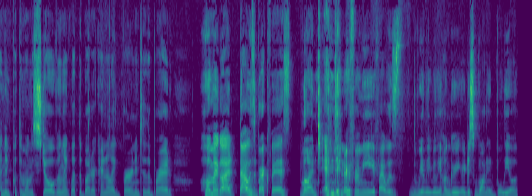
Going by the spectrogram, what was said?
and then put them on the stove and like let the butter kind of like burn into the bread. Oh my god, that was breakfast, lunch, and dinner for me if I was really really hungry or just wanted bolillo.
